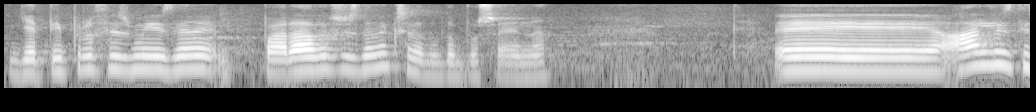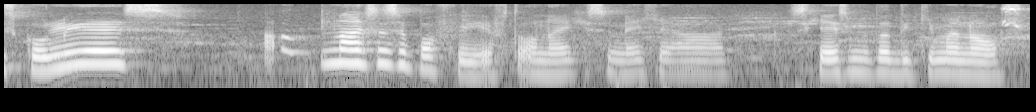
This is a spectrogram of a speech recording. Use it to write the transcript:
γιατί οι προθεσμίες δεν, παράδοσης δεν εξαρτάται από σένα. Ε, άλλες δυσκολίες, να είσαι σε επαφή αυτό, να έχει συνέχεια σχέση με το αντικείμενό σου.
